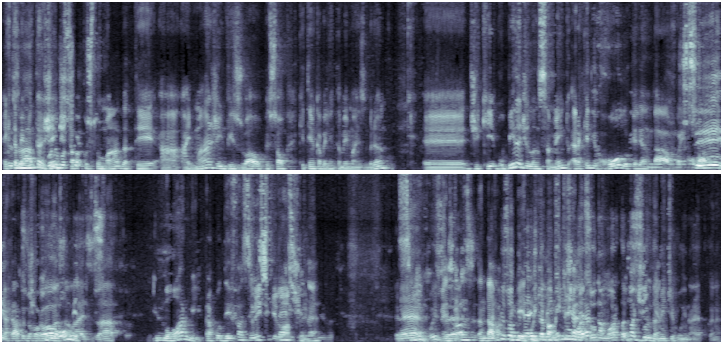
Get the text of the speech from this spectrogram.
É que Exato. também muita gente estava você... acostumada a ter a, a imagem visual, o pessoal que tem o cabelinho também mais branco, é, de que bobina de lançamento era aquele rolo que ele andava. Sim, aquela coisa horrorosa lá, exato. Enorme para poder fazer esse teste, né? É, Sim, pois é. Andava é primeiro, o equipamento já era zona morta absurdamente ruim na época, né?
